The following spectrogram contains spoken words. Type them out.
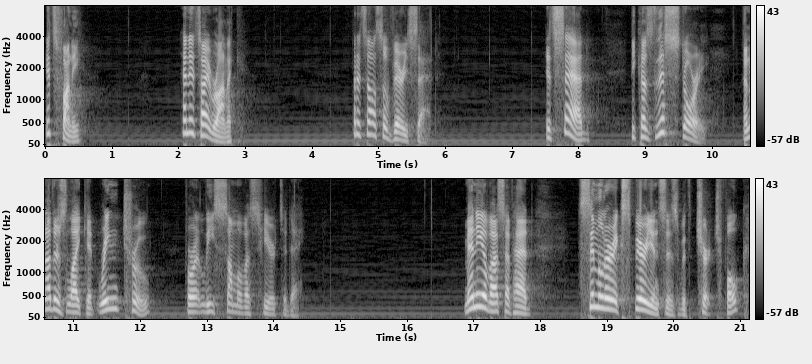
it's funny and it's ironic, but it's also very sad. It's sad because this story and others like it ring true for at least some of us here today. Many of us have had similar experiences with church folk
